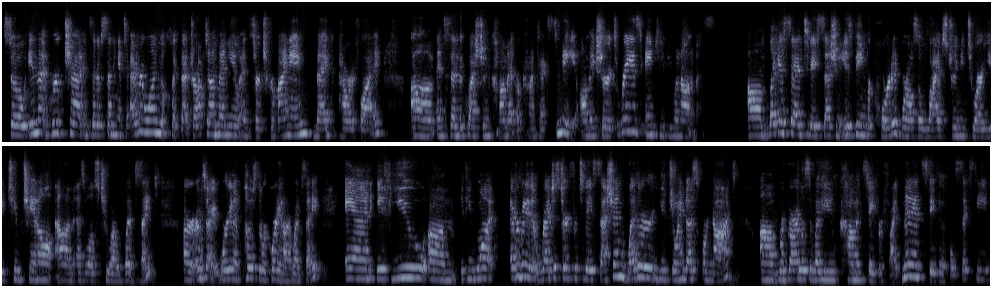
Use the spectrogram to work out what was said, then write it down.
So in that group chat, instead of sending it to everyone, you'll click that drop down menu and search for my name, Meg Power to Fly, um, and send the question, comment, or context to me. I'll make sure it's raised and keep you anonymous. Um, like I said, today's session is being recorded. We're also live streaming to our YouTube channel um, as well as to our website. Or, I'm sorry, we're going to post the recording on our website. And if you um, if you want everybody that registered for today's session, whether you joined us or not, um, regardless of whether you come and stay for five minutes, stay for the full 60,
